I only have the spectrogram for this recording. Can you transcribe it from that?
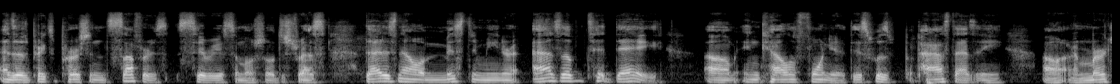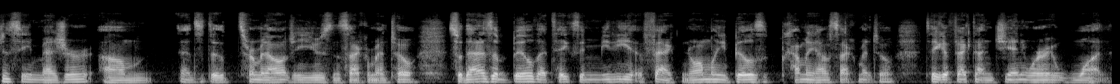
and the depicted person suffers serious emotional distress, that is now a misdemeanor as of today um, in California. This was passed as a uh, an emergency measure. Um, that's the terminology used in Sacramento. So that is a bill that takes immediate effect. Normally, bills coming out of Sacramento take effect on January one.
